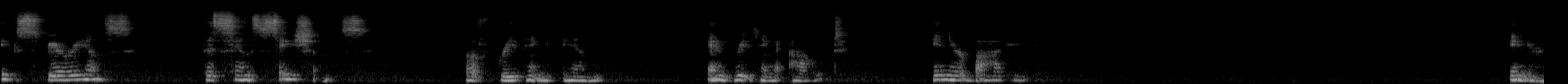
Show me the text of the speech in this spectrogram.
Experience the sensations of breathing in and breathing out in your body, in your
